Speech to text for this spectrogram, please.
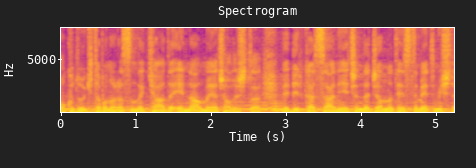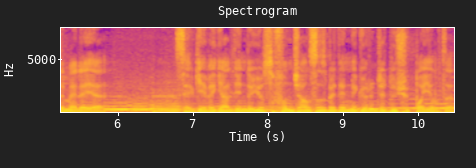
Okuduğu kitabın arasında kağıdı eline almaya çalıştı ve birkaç saniye içinde canını teslim etmişti meleğe. Sevgi eve geldiğinde Yusuf'un cansız bedenini görünce düşüp bayıldı.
